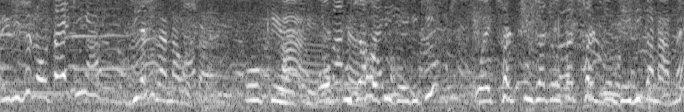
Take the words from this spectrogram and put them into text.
रिलीजन होता है कि दिया जलाना होता है। ओके हाँ, ओके वो पूजा होती है देवी की। वो छठ पूजा जो होता है छठ जो देवी का नाम है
